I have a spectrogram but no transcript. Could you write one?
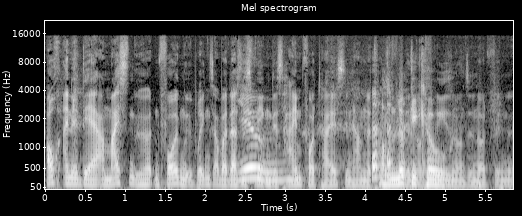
Auch eine der am meisten gehörten Folgen übrigens, aber das Juh. ist wegen des Heimvorteils. Den haben natürlich viele Nordfriesen und in Nordfriesen.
